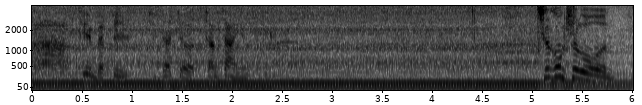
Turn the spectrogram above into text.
아, TM 100bil 진짜 저 짱짱이요. 7070은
